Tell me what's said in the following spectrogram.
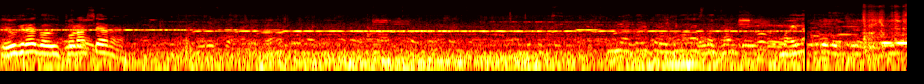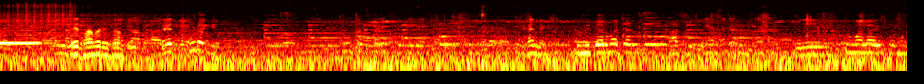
जायचं भाऊ थोडासा ना. हे थांब रे थांब. तुम्ही कर्मचारी आणि तुम्हाला इथं मग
